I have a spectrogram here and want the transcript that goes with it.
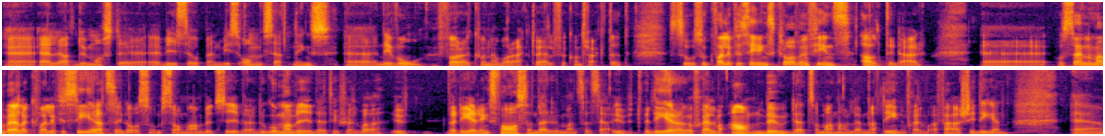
eh, eller att du måste visa upp en viss omsättningsnivå för att kunna vara aktuell för kontraktet. Så, så kvalificeringskraven finns alltid där. Eh, och sen när man väl har kvalificerat sig då som, som anbudsgivare, då går man vidare till själva utvärderingsfasen där man så att säga utvärderar själva anbudet som man har lämnat in, själva affärsidén. Eh,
